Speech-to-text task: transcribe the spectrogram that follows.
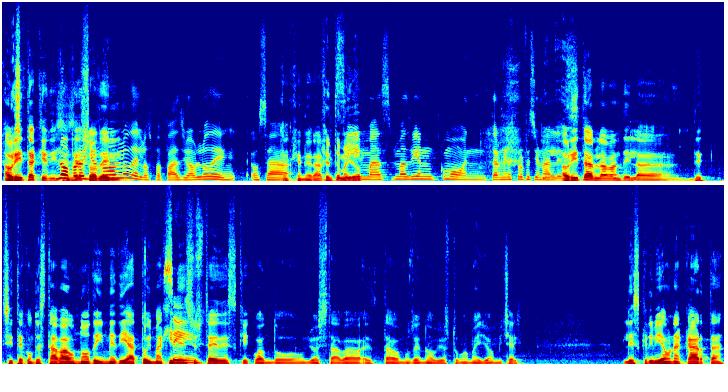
Ahorita que dices No, pero eso yo del, no hablo de los papás, yo hablo de, o sea, en general. Gente sí, mayor. más, más bien como en términos profesionales. Ahorita hablaban de la de si te contestaba o no de inmediato. Imagínense Sí. ustedes que cuando yo estaba estábamos de novios tu mamá y yo, Michelle, le escribía una carta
